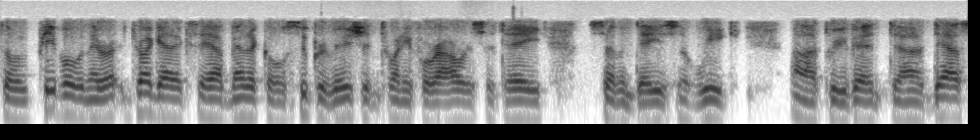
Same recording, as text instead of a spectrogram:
So people, when they're drug addicts, they have medical supervision 24 hours a day, seven days a week uh, to prevent uh, deaths.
